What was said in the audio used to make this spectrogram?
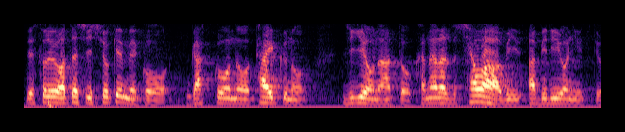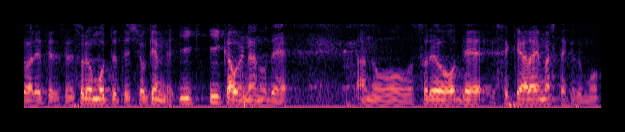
でそれを私一生懸命こう学校の体育の授業の後必ずシャワーを浴びるようにって言われてですねそれを持ってって一生懸命いいいい香りなのであのそれをで石鹸洗いましたけども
